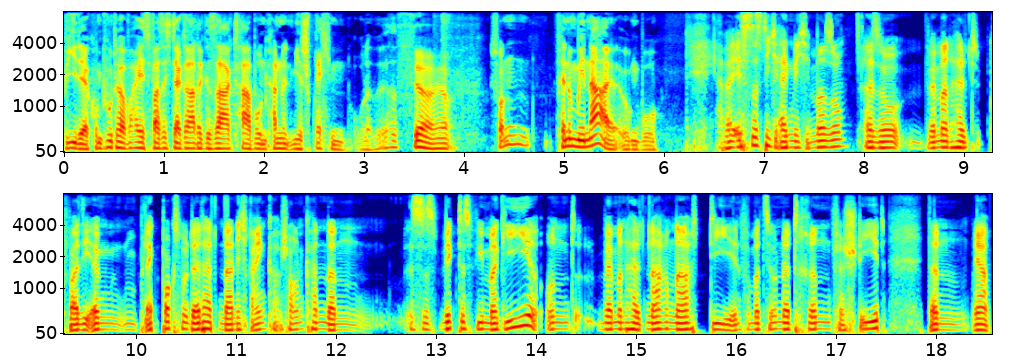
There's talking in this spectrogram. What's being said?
Wie der Computer weiß, was ich da gerade gesagt habe und kann mit mir sprechen. Oder so. Das ist Ja, ja. Schon phänomenal irgendwo. Aber ist das nicht eigentlich immer so? Also, wenn man halt quasi irgendein Blackbox-Modell hat und da nicht reinschauen kann, dann ist es, wirkt es wie Magie und wenn man halt nach und nach die Informationen da drin versteht, dann, ja,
